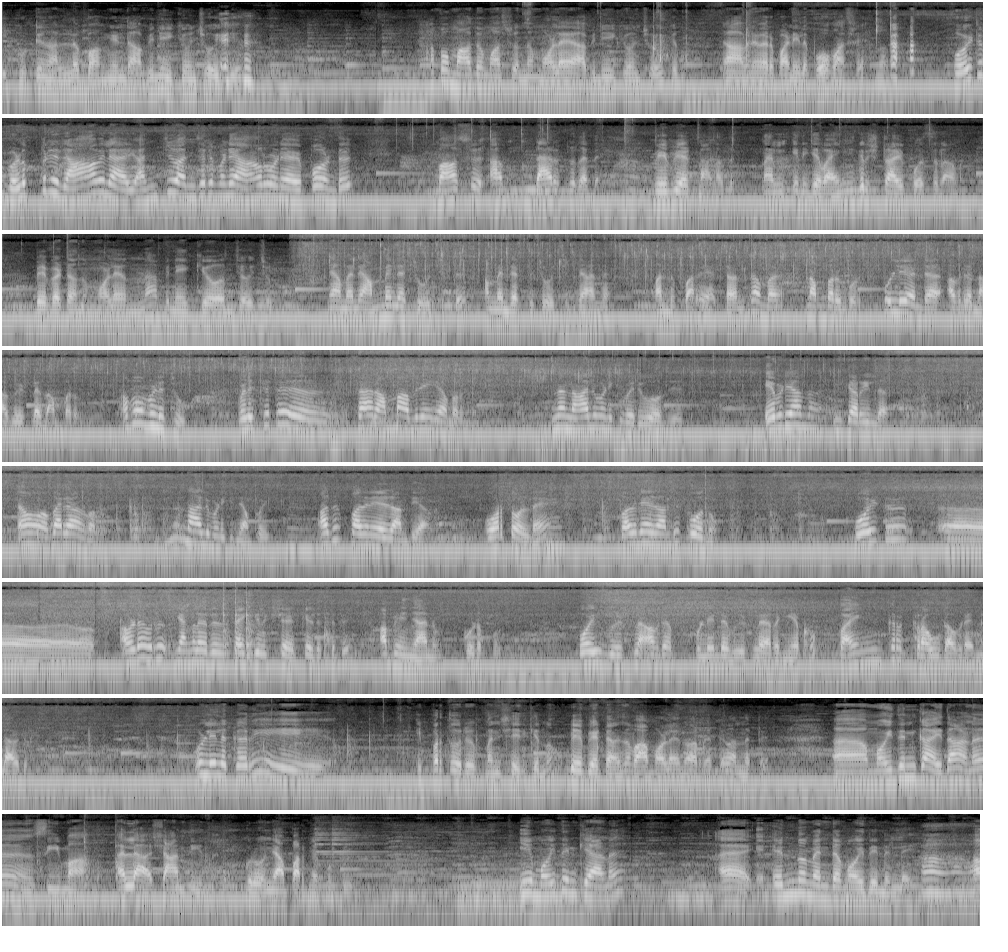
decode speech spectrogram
ഈ കുട്ടി നല്ല ഭംഗിയുണ്ട് അഭിനയിക്കുമെന്ന് ചോദിക്കുന്നു. അപ്പോൾ മാധവ് മാസ്റ്റർ ഒന്ന് മോളെ അഭിനയിക്കുമെന്ന് ചോദിക്കുന്നു. ഞാൻ അവന് വേറെ പണിയില്ല പോ മാസ്റ്ററെ പോയിട്ട് വെളുപ്പിന് രാവിലെ ആയി അഞ്ച് അഞ്ചര മണി ആറു മണി ഉണ്ട് മാസ്റ്റർ ഡയറക്ടർ തന്നെ. ബേബിയേട്ടനാണത്. നല്ല എനിക്ക് ഭയങ്കര ഇഷ്ടമായ പേഴ്സണാണ് ബേബിയേട്ടൻ ഒന്ന് മോളെ ഒന്ന് അഭിനയിക്കുമോ എന്ന് ചോദിച്ചു. ഞാൻ അവന്റെ അമ്മേനെ ചോദിച്ചിട്ട് അമ്മേന്റെ അടുത്ത് ചോദിച്ചിട്ട് ഞാൻ വന്ന് പറയട്ടെ നമ്മൾ നമ്പറും കൊടുത്തു. പുള്ളി എന്റെ അവരെന്നാ വീട്ടിലെ നമ്പറും. അപ്പോൾ വിളിച്ചു. വിളിച്ചിട്ട് സാർ അമ്മ അഭിനയിക്കാൻ പറഞ്ഞു. ഇന്ന് നാല് മണിക്ക് വരുമോ എന്ന് ചോദിച്ചു. എവിടെയാന്ന്? എനിക്കറിയില്ല. വരാമെന്ന് പറഞ്ഞു. ഇന്ന് നാല് മണിക്ക് ഞാൻ പോയി. അത് പതിനേഴാം തീയതിയാണ്. ഓർത്തോളണേ. പതിനേഴാം തീയതി പോന്നു. പോയിട്ട് അവിടെ ഒരു ഞങ്ങളൊരു സൈക്കിൾ റിക്ഷയൊക്കെ എടുത്തിട്ട് അമ്മയും ഞാനും കൂടെ പോയി. പോയി വീട്ടിൽ അവിടെ പുള്ളീന്റെ വീട്ടിൽ ഇറങ്ങിയപ്പോൾ ഭയങ്കര ക്രൗഡ് അവിടെ എല്ലാവരും. ഉള്ളിൽ കയറി ഇപ്പുറത്തൊരു മനുഷ്യരിക്കുന്നു ബേബിയേട്ടൻ വന്ന് വാ മോളെ എന്ന് പറഞ്ഞിട്ട് വന്നിട്ട് മൊയ്തീൻക ഇതാണ് സീമ. അല്ല ശാന്തി എന്ന് ഗുരു ഞാൻ പറഞ്ഞ കുട്ടി. ഈ മൊയ്തീൻകയാണ് എന്നും എന്റെ മൊയ്തീനില്ലേ? ആ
